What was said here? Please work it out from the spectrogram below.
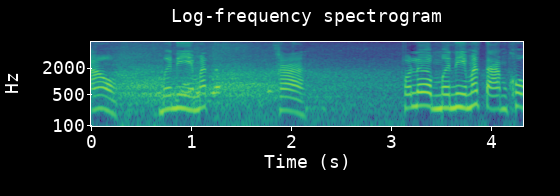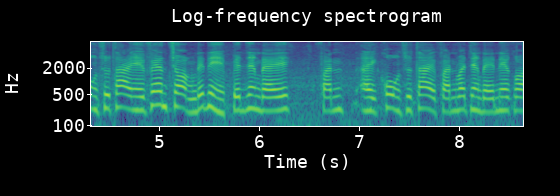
เอ้ามื้อนี้มาค่ะ พอเริ่มมื้อนี้มาตามโค้งสุดท้ายให้แฟนช่องได้นี่ เป็นจังไดฝันไอ้โค้งสุดท้ายฝันว่าจังไดเนี่ยก็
